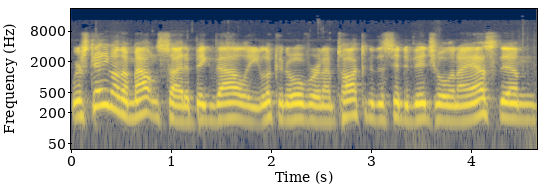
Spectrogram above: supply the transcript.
we're standing on the mountainside of Big Valley looking over, and I'm talking to this individual, and I asked them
